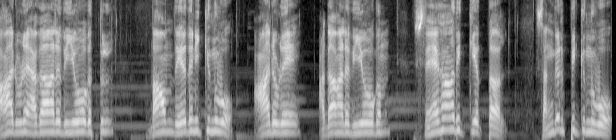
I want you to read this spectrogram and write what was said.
ആരുടെ അകാല വിയോഗത്തിൽ നാം വേദനിക്കുന്നുവോ? ആരുടെ അകാല വിയോഗം സ്നേഹാധിക്യത്താൽ സങ്കല്പിക്കുന്നുവോ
